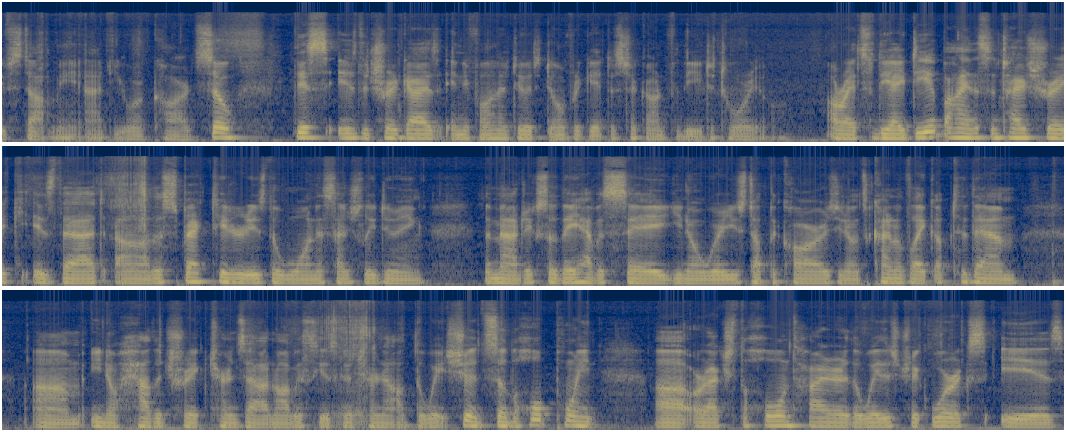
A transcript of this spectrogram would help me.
you've stopped me at your card. So this is the trick guys and if you want to do it don't forget to stick around for the tutorial. Alright so the idea behind this entire trick is that uh, the spectator is the one essentially doing the magic so they have a say you know where you stop the cards you know it's kind of like up to them um, you know how the trick turns out and obviously it's going to turn out the way it should so the whole point uh, or actually the whole entire the way this trick works is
